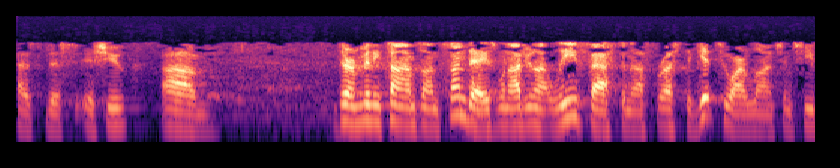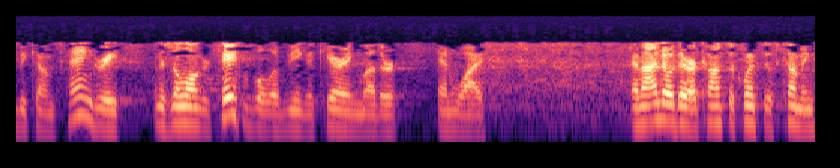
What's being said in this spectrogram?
has this issue. Um, there are many times on Sundays when I do not leave fast enough for us to get to our lunch, and she becomes hangry and is no longer capable of being a caring mother and wife. And I know there are consequences coming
